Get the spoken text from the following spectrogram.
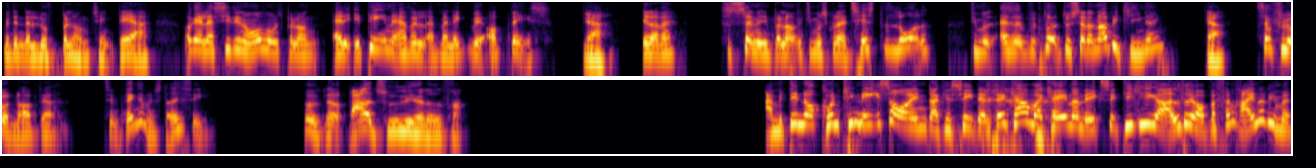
med den der luftballon-ting, det er, okay, lad os sige, det er en overvågningsballon. Er det, ideen er vel, at man ikke vil opdages? Ja. Eller hvad? Så sender de en ballon, de må sgu da have testet lortet. De må, altså, du, du sætter den op i Kina, ikke? Ja. Så flyver den op der. Så, den kan man stadig se. Den er meget tydelig hernede fra. Ej, men det er nok kun kineserøjne, der kan se den. Den kan amerikanerne ikke se. De kigger aldrig op. Hvad fanden regner de med?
